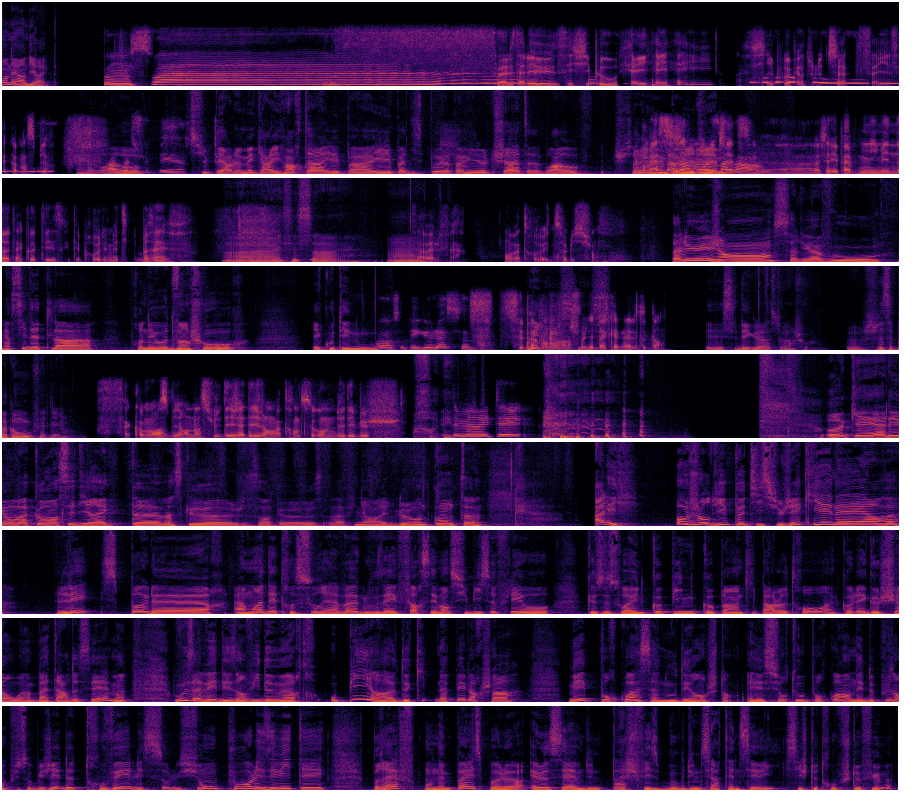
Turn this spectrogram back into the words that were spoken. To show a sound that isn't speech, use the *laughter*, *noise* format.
on est en direct. Bonsoir. Salut, salut, c'est Chipou. Hey, hey, hey. Chipou a perdu le chat, ça y est, ça commence bien. Ah bah, Ah bravo. bah super. Super, le mec arrive en retard, il est pas, il est pas dispo, il a pas mis le chat. Bravo. Je suis sûr qu'il a Bah, même pas mis le chat, va. euh, J'avais pas mis mes notes à côté, ce qui était problématique. Bref, Ouais, c'est ça. ouais. Ouais. ça va le faire. On va trouver une solution. Salut les gens, salut à vous. Merci d'être là. Prenez votre vin chaud. Écoutez-nous. Oh, c'est dégueulasse ça. C'est pas Oui, vin c'est- chaud, il y a de la cannelle dedans. Et c'est dégueulasse le vin chaud. Je sais pas comment vous faites les gens. Ça commence bien, on insulte déjà des gens à 30 secondes du début. Oh, et- C'est mérité. *laughs* Ok, allez, on va commencer direct euh, parce que je sens que ça va finir en règlement de compte. Allez, aujourd'hui, petit sujet qui énerve. Les spoilers. À moins d'être sourd et aveugle, vous avez forcément subi ce fléau. Que ce soit une copine, copain qui parle trop, un collègue chiant ou un bâtard de CM, vous avez des envies de meurtre, ou pire, de kidnapper leur chat. Mais pourquoi ça nous dérange tant? Et surtout, pourquoi on est de plus en plus obligé de trouver les solutions pour les éviter? Bref, on n'aime pas les spoilers et le CM d'une page Facebook d'une certaine série, si je te trouve, je te fume.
